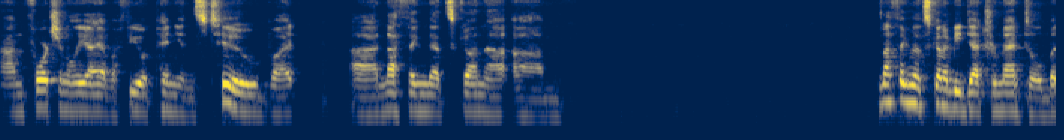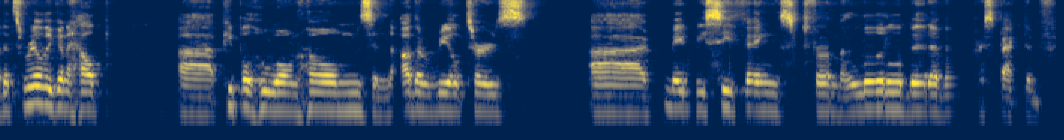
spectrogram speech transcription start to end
unfortunately, I have a few opinions too, but uh, nothing that's gonna um, nothing that's gonna be detrimental. But it's really gonna help uh, people who own homes and other realtors uh, maybe see things from a little bit of a perspective.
